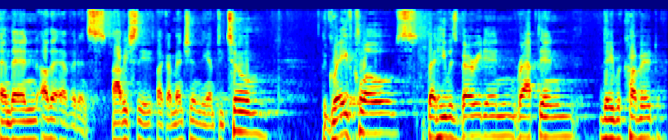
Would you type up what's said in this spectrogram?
And then other evidence. Obviously, like I mentioned, the empty tomb, the grave clothes that he was buried in, wrapped in, they recovered.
